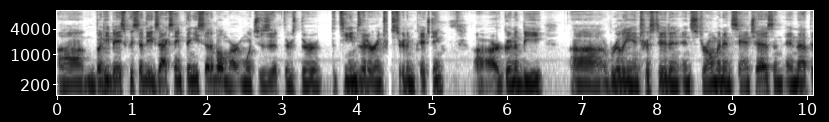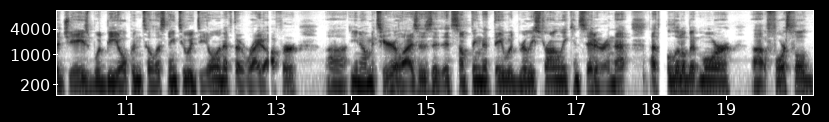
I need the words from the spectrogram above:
Um, but he basically said the exact same thing he said about Martin, which is if there's there the teams that are interested in pitching uh, are going to be uh, really interested in, in Stroman and Sanchez, and, and, that the Jays would be open to listening to a deal. And if the right offer, uh, you know, materializes, it, it's something that they would really strongly consider. And that that's a little bit more uh, forceful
